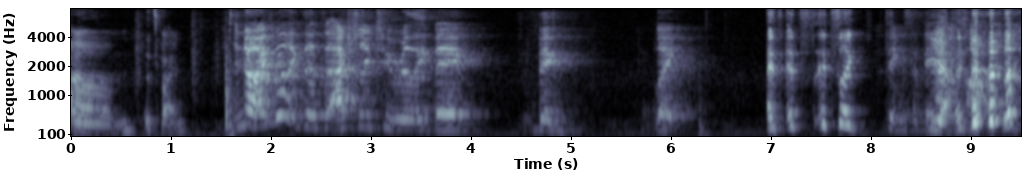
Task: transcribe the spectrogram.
um, it's fine. No, I feel like that's actually two really big, big, like It's it's it's like things that they Yeah. have in common.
